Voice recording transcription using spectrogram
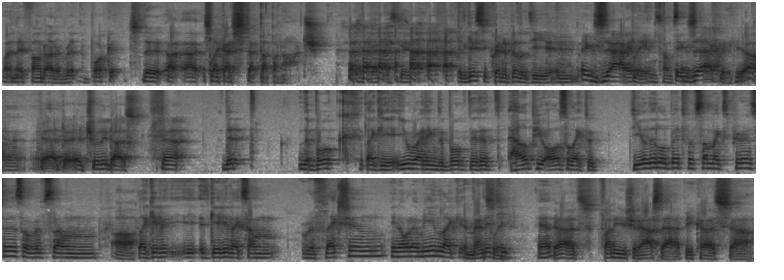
when they found out I've written a book, it's the uh, uh, it's like I stepped up a notch. Yeah, it gives you credibility in Exactly. In some sense. Exactly. Yeah. Yeah. it, it truly does. Yeah. Did the book, like you writing the book, did it help you also like to deal a little bit with some experiences or with some Oh. like give it, it gave you like some reflection? You know what I mean? Like immensely. Yeah. Yeah, it's funny you should ask that because uh,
